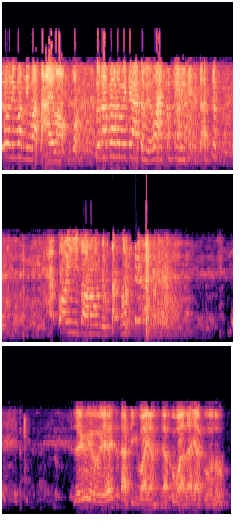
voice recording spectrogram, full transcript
Kalau liwat liwat saya lampu. Tapi orang wis asem, ya asem sini. Kok iso ono wong tekun. Ya itu tadi wayam zaku wala yakulu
